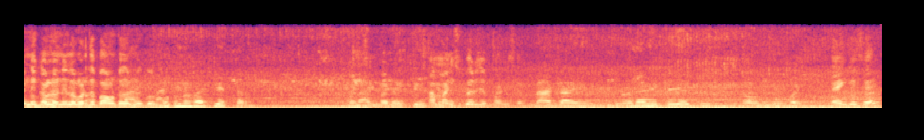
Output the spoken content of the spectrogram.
ఎన్నికల్లో నిలబడితే బాగుంటుందని మీరు కోరుకుంటున్నారు. ఆ మనిషి పేరు చెప్పండి సార్. థ్యాంక్ యూ సార్.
